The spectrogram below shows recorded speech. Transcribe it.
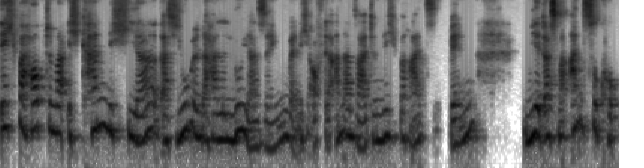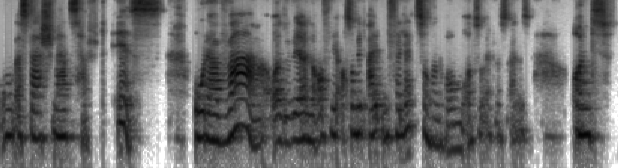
Ich behaupte mal, ich kann nicht hier das jubelnde Halleluja singen, wenn ich auf der anderen Seite nicht bereit bin, mir das mal anzugucken, was da schmerzhaft ist oder war. Also wir laufen ja auch so mit alten Verletzungen rum und so etwas alles. Und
